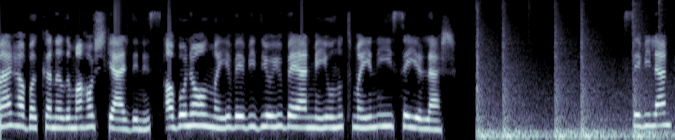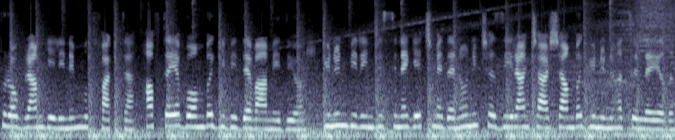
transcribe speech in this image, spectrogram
Merhaba kanalıma hoş geldiniz. Abone olmayı ve videoyu beğenmeyi unutmayın. İyi seyirler. Sevilen program Gelinim Mutfakta, haftaya bomba gibi devam ediyor. Günün birincisine geçmeden 13 Haziran Çarşamba gününü hatırlayalım.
